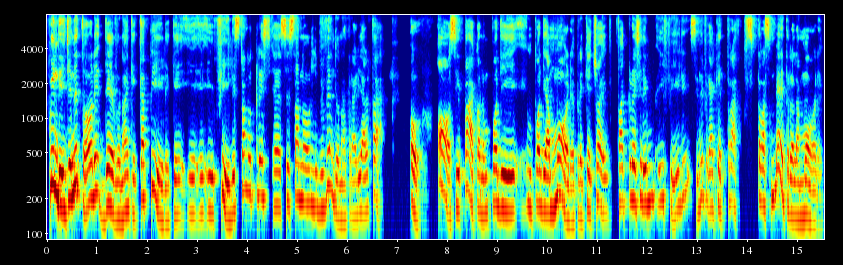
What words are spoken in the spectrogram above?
quindi i genitori devono anche capire che i, i figli stanno, cres- eh, si stanno vivendo un'altra realtà. O, o si pagano un po' di, un po' di amore, perché cioè far crescere i, i figli significa anche tra- trasmettere l'amore.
